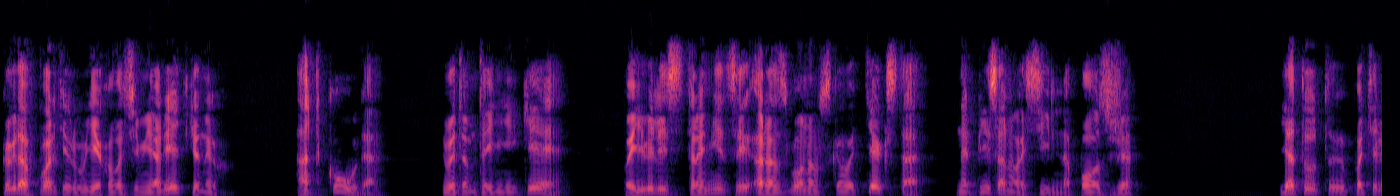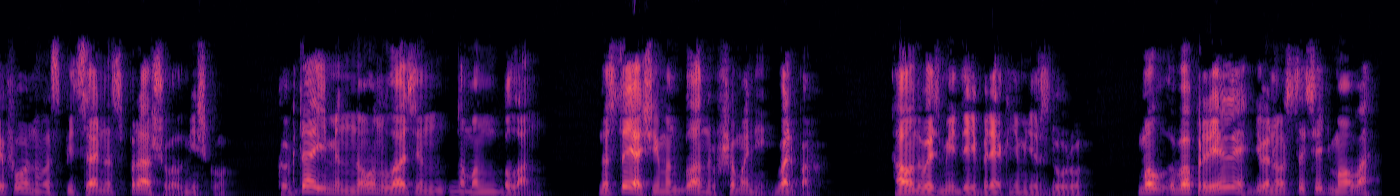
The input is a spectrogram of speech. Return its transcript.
когда в квартиру въехала семья Редькиных, откуда в этом тайнике появились страницы разгоновского текста, написанного сильно позже, я тут э, по телефону специально спрашивал Мишку, когда именно он лазил на Монблан. Настоящий Монблан в Шамани, в Альпах. А он возьми да и брякни мне с дуру. Мол, в апреле девяносто седьмого.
